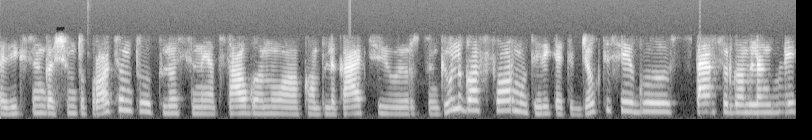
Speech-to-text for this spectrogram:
veiksminga šimtų procentų, plus jinai apsaugo nuo komplikacijų ir sunkių lygos formų, tai reikia tik džiaugtis, jeigu persirgom lengvai.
